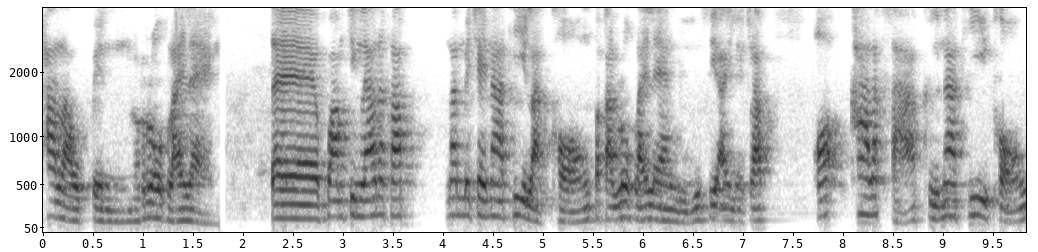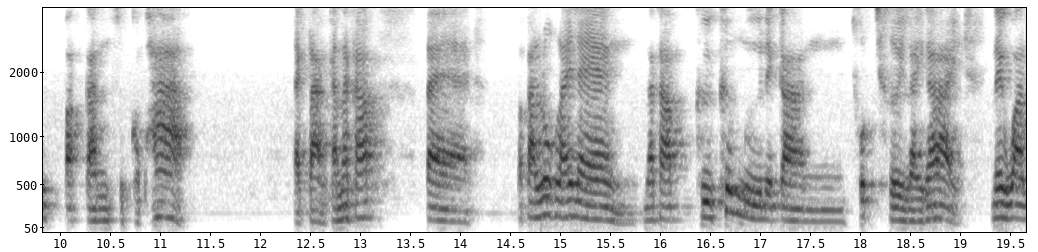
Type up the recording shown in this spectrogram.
ถ้าเราเป็นโรคร้ายแรง แต่ความจริงแล้วนะครับ นั่นไม่ใช่หน้าที่หลักของประกันโรคร้ายแรงหรือ CI เลยครับ เพราะค่ารักษาคือหน้าที่ของประกันสุขภาพ แตกต่างกันนะครับ แต่ประกันโรคร้ายแรงนะครับ คือเครื่องมือในการ ชดเชยรายได้ ในวัน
